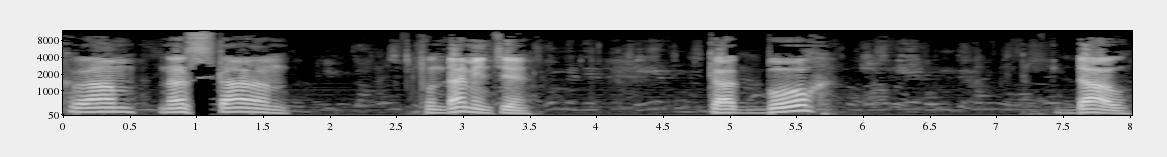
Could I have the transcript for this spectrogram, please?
храм на старом фундаменте, как Бог дал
